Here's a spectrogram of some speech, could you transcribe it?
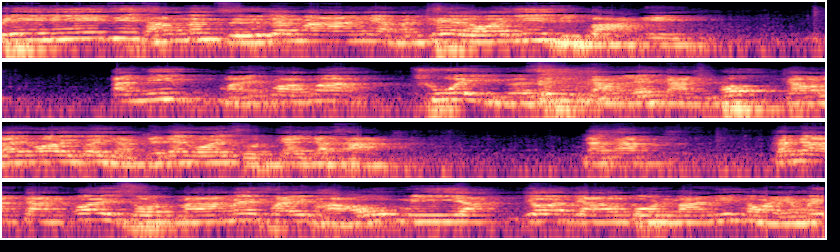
ปีนี้ที่ทำหนังสือกันมาเนี่ยมันแค่ร้อยยี่สิบบาทเอง อันนี้หมายความว่าช่วยเหลือซึ่งกันและกัน เพราะชาวไร่อ้อยก็อยากจะได้อ้อยสดกันจะขาดนะครับ ขนาดตัดอ้อยสดมาไม่ไฟเผา มียอดยาวบนมานิดหน่อยยังไม่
